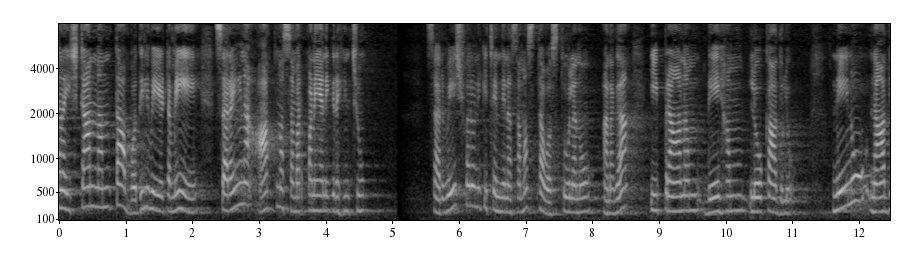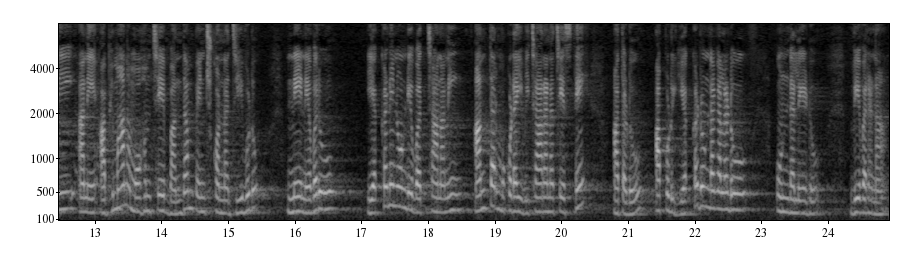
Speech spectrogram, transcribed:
తన ఇష్టాన్నంతా వదిలివేయటమే సరైన ఆత్మ సమర్పణ అని గ్రహించు. సర్వేశ్వరునికి చెందిన సమస్త వస్తువులను అనగా ఈ ప్రాణం దేహం లోకాదులు. నేను నాది అనే అభిమాన మోహంచే బంధం పెంచుకున్న జీవుడు నేనెవరు ఎక్కడి నుండి వచ్చానని అంతర్ముఖుడై విచారణ చేస్తే అతడు అప్పుడు ఎక్కడుండగలడు? ఉండలేడు. వివరణ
